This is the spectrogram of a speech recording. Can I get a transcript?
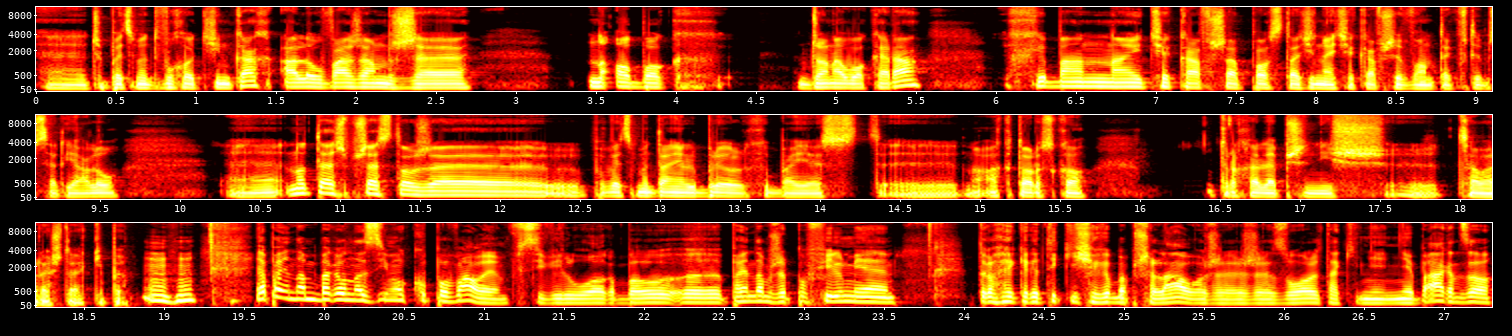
e, czy powiedzmy dwóch odcinkach, ale uważam, że no obok Johna Walkera. Chyba najciekawsza postać i najciekawszy wątek w tym serialu. E, no też przez to, że powiedzmy Daniel Brühl chyba jest e, no, aktorsko trochę lepszy niż y, cała reszta ekipy. Mhm. Ja pamiętam Barona Zimo kupowałem w Civil War, bo y, pamiętam, że po filmie trochę krytyki się chyba przelało, że, że Złol taki nie, nie bardzo.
